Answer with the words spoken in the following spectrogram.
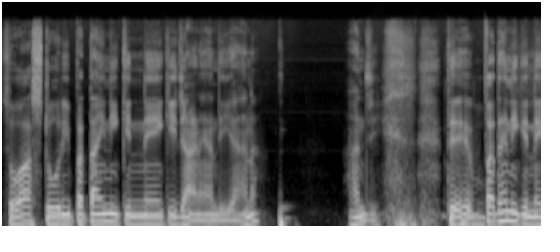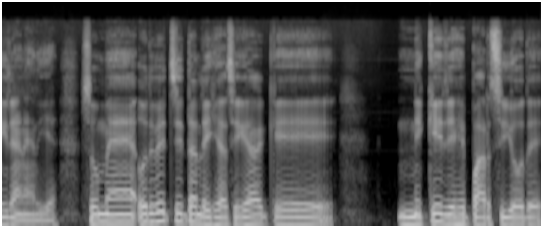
ਸੋ ਆ ਸਟੋਰੀ ਪਤਾ ਹੀ ਨਹੀਂ ਕਿੰਨੇ ਕੀ ਜਾਣਿਆਂ ਦੀ ਹੈ ਹਨਾ? ਹਾਂਜੀ। ਤੇ ਪਤਾ ਨਹੀਂ ਕਿੰਨੇ ਕੁ ਜਾਣਿਆਂ ਦੀ ਹੈ। ਸੋ ਮੈਂ ਉਹਦੇ ਵਿੱਚ ਇਦਾਂ ਲਿਖਿਆ ਸੀਗਾ ਕਿ ਨਿੱਕੇ ਜਿਹੇ ਪਰ ਸੀ ਉਹਦੇ।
